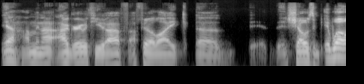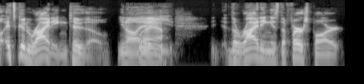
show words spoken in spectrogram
yeah, I mean I, I agree with you. I I feel like uh it, it shows well, it's good writing too though. You know, Well, yeah. the writing is the first part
